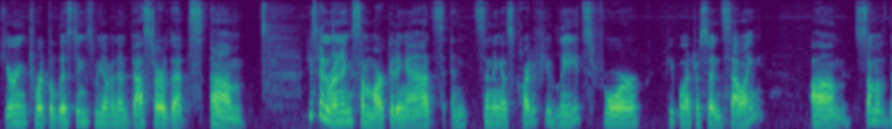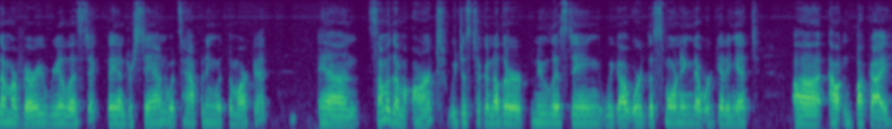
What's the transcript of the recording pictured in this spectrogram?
gearing toward the listings. We have an investor that's um, he's been running some marketing ads and sending us quite a few leads for people interested in selling. Um, some of them are very realistic. They understand what's happening with the market. And some of them aren't. We just took another new listing. We got word this morning that we're getting it uh, out in Buckeye,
